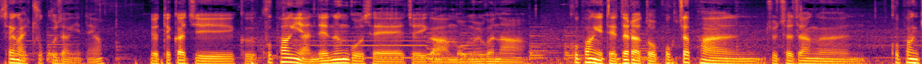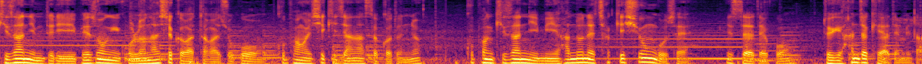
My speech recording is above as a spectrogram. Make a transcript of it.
생활 축구장이네요. 여태까지 그 쿠팡이 안 되는 곳에 저희가 머물거나 쿠팡이 되더라도 복잡한 주차장은 쿠팡 기사님들이 배송이 곤란하실 것 같아가지고 쿠팡을 시키지 않았었거든요. 쿠팡 기사님이 한눈에 찾기 쉬운 곳에 있어야 되고 되게 한적해야 됩니다.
